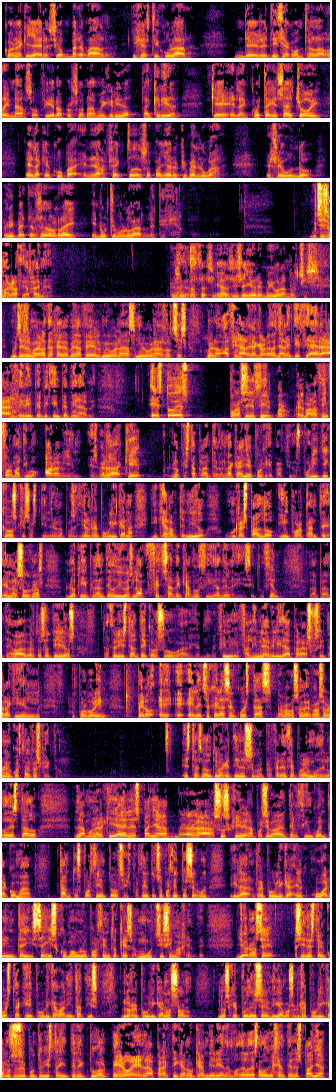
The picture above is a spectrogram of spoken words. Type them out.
con aquella agresión verbal y gesticular de Leticia contra la reina Sofía, una persona muy querida, tan querida que en la encuesta que se ha hecho hoy es la que ocupa en el afecto de los españoles el primer lugar el segundo Felipe, el tercero el rey y en último lugar Leticia. Muchísimas gracias, Jaime. Es un placer, señoras y señores. Muy buenas noches. Muchísimas gracias, Jaime Peñafiel. Muy buenas, muy buenas noches. Bueno, al final había que hablar de Doña Leticia, era impepinable. Esto es, por así decir, bueno, el balance informativo. Ahora bien, es verdad que lo que está planteado en la calle, porque hay partidos políticos que sostienen la posición republicana y que han obtenido un respaldo importante en las urnas. Lo que he planteado, digo, es la fecha de caducidad de la institución. La planteaba Alberto Sotillos hace un instante con su en fin, infalible habilidad para suscitar aquí el, polvorín. Pero eh, eh, el hecho es que las encuestas, vamos a ver, vamos a ver una encuesta al respecto. Esta es la última que tiene sobre preferencia por el modelo de Estado. La monarquía en España la suscriben aproximadamente el 50, tantos por ciento, 6 por ciento, 8 por ciento según, y la República el 46,1 por ciento, que es muchísima gente. Yo no sé si de esta encuesta que publica Vanitatis, los republicanos son los que pueden ser, digamos, republicanos desde el punto de vista intelectual, pero en la práctica no cambiarían el modelo de Estado vigente en España,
